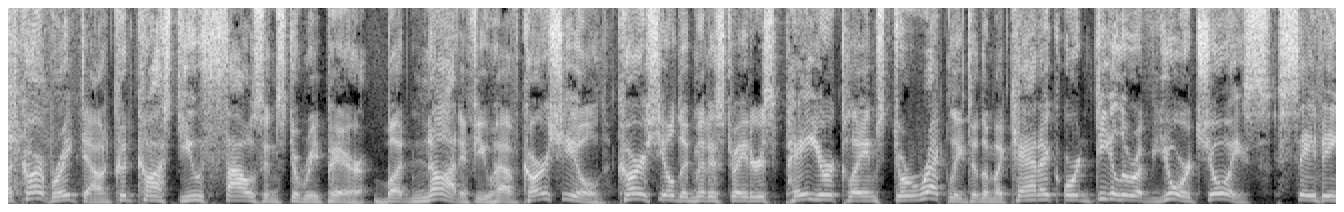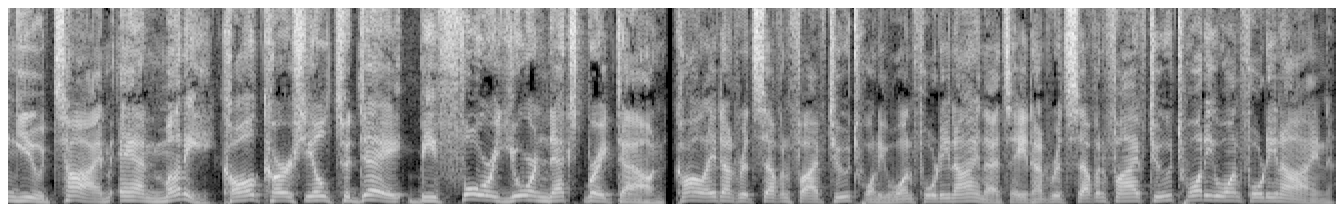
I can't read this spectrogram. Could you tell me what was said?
A car breakdown could cost you thousands to repair, but not if you have CarShield. CarShield administrators pay your claims directly to the mechanic or dealer of your choice, saving you time and money. Call CarShield today before your next breakdown. Call 800 752 2149. That's 800 752 2149.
